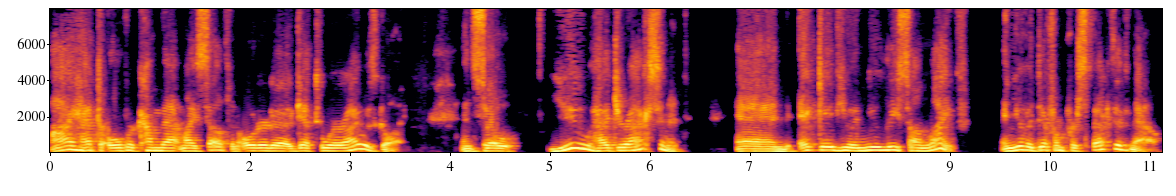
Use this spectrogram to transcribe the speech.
I had to overcome that myself in order to get to where I was going. And so you had your accident and it gave you a new lease on life and you have a different perspective now.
